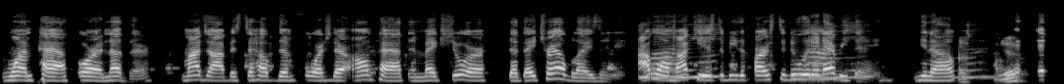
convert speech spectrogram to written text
one path or another. My job is to help them forge their own path and make sure that they trailblaze in it. I want my kids to be the first to do it in everything, you know? Yeah. And,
